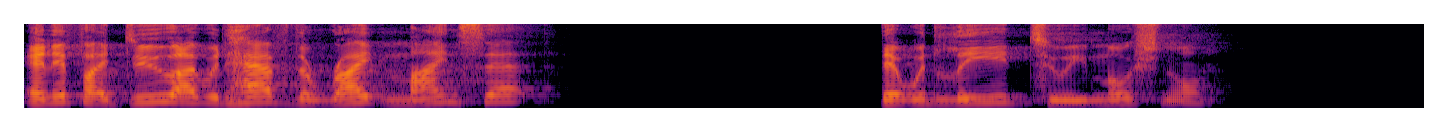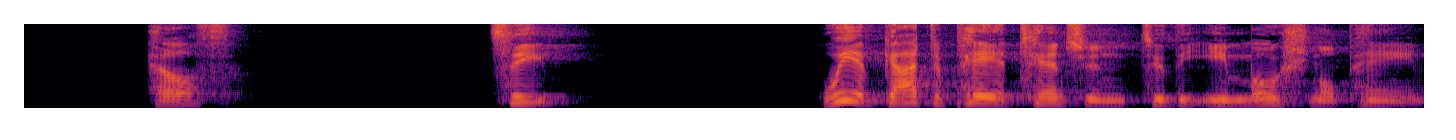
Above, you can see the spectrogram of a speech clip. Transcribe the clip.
and if I do, I would have the right mindset that would lead to emotional health. See, we have got to pay attention to the emotional pain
